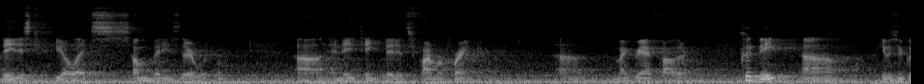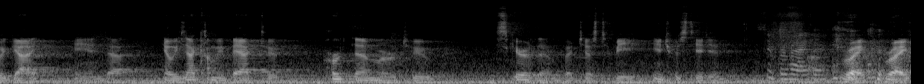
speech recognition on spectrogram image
they just feel like somebody's there with them. Uh, and they think that it's Farmer Frank. Uh, my grandfather could be. Um, he was a good guy, and uh, you know he's not coming back to hurt them or to scare them, but just to be interested in. Supervisor. Right, right.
